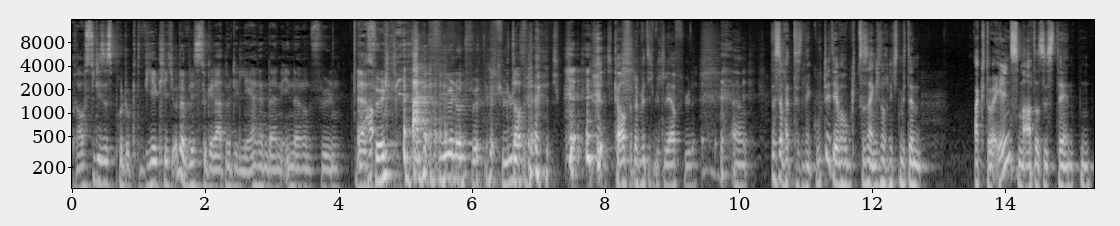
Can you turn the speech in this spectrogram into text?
Brauchst du dieses Produkt wirklich oder willst du gerade nur die Leere in deinen Inneren fühlen? Äh, füllen. fühlen und füllen. fühlen. Ich, ich, kaufe, damit ich mich leer fühle. Ähm, das ist aber das ist eine gute Idee. Warum gibt es das eigentlich noch nicht mit den aktuellen Smart-Assistenten?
